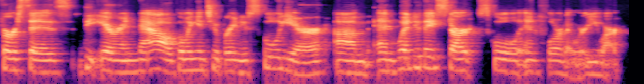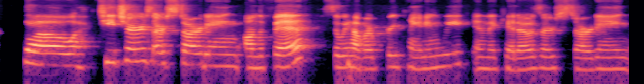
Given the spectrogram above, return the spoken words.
versus the Erin now going into a brand new school year. Um, and when do they start school in Florida where you are? So teachers are starting on the 5th. So we have our pre-planning week and the kiddos are starting,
